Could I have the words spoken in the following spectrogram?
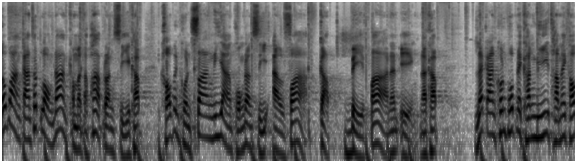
ระหว่างการทดลองด้านกัมมันตภาพรังสีครับเขาเป็นคนสร้างนิยามของรังสีอัลฟากับเบต้านั่นเองนะครับและการค้นพบในครั้งนี้ทำให้เขา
